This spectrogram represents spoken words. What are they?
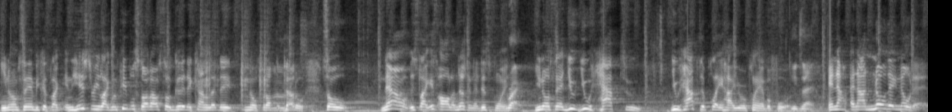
You know what I'm saying? Because like in history, like when people start off so good, they kind of let they you know foot off Mm-hmm. the pedal. So now it's like it's all or nothing at this point. Right. You know what I'm saying? You you have to you have to play how you were playing before. Exactly. And I and I know they know that.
